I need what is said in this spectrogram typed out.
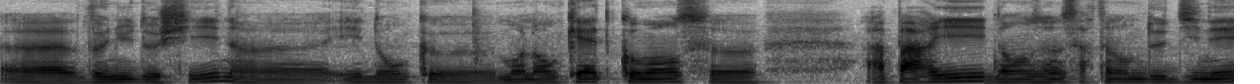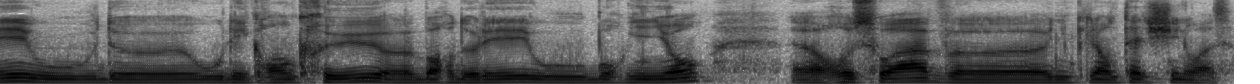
euh, venu de Chine. Euh, et donc euh, mon enquête commence à Paris, dans un certain nombre de dîners où, les grands crus, bordelais ou bourguignons, reçoivent une clientèle chinoise.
